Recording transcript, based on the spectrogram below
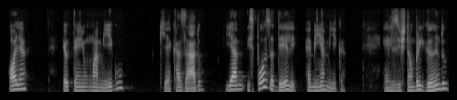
olha, eu tenho um amigo que é casado e a esposa dele é minha amiga. Eles estão brigando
